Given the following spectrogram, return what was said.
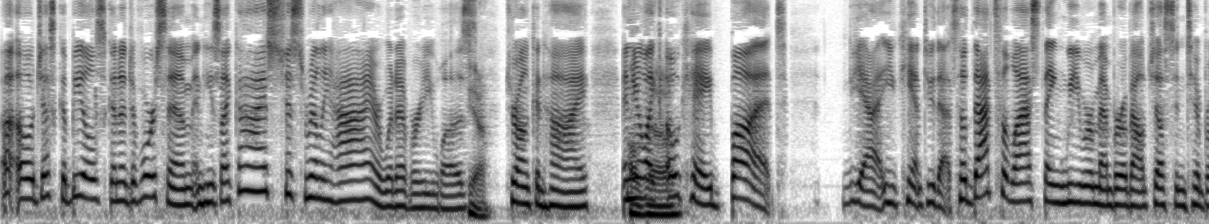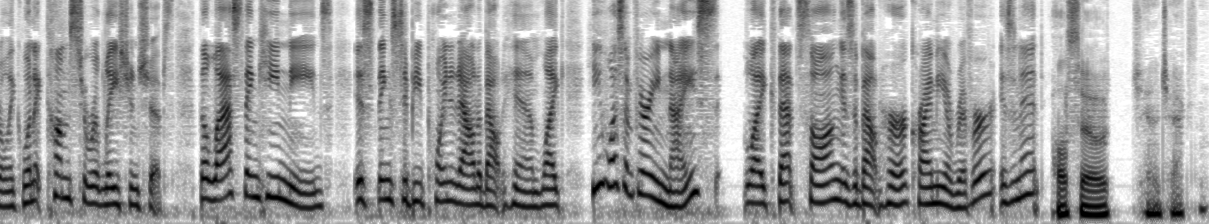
"Uh oh, Jessica Biel's gonna divorce him," and he's like, "Ah, it's just really high or whatever he was, Yeah. drunk and high." And you're like, "Okay, but." Yeah, you can't do that. So that's the last thing we remember about Justin Timberlake when it comes to relationships. The last thing he needs is things to be pointed out about him. Like he wasn't very nice. Like that song is about her, Cry Me a River, isn't it? Also, Janet Jackson.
